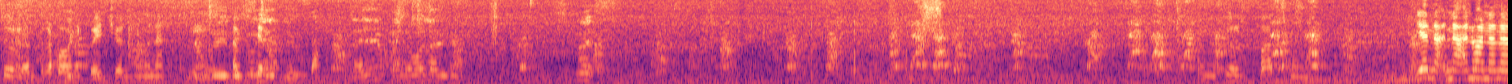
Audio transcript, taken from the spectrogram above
So, ang trabaho ni Kuya John muna. Okay, absent. Kaya para wala stress. Pang 12 pots mo. Yan, na, na ano na, na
